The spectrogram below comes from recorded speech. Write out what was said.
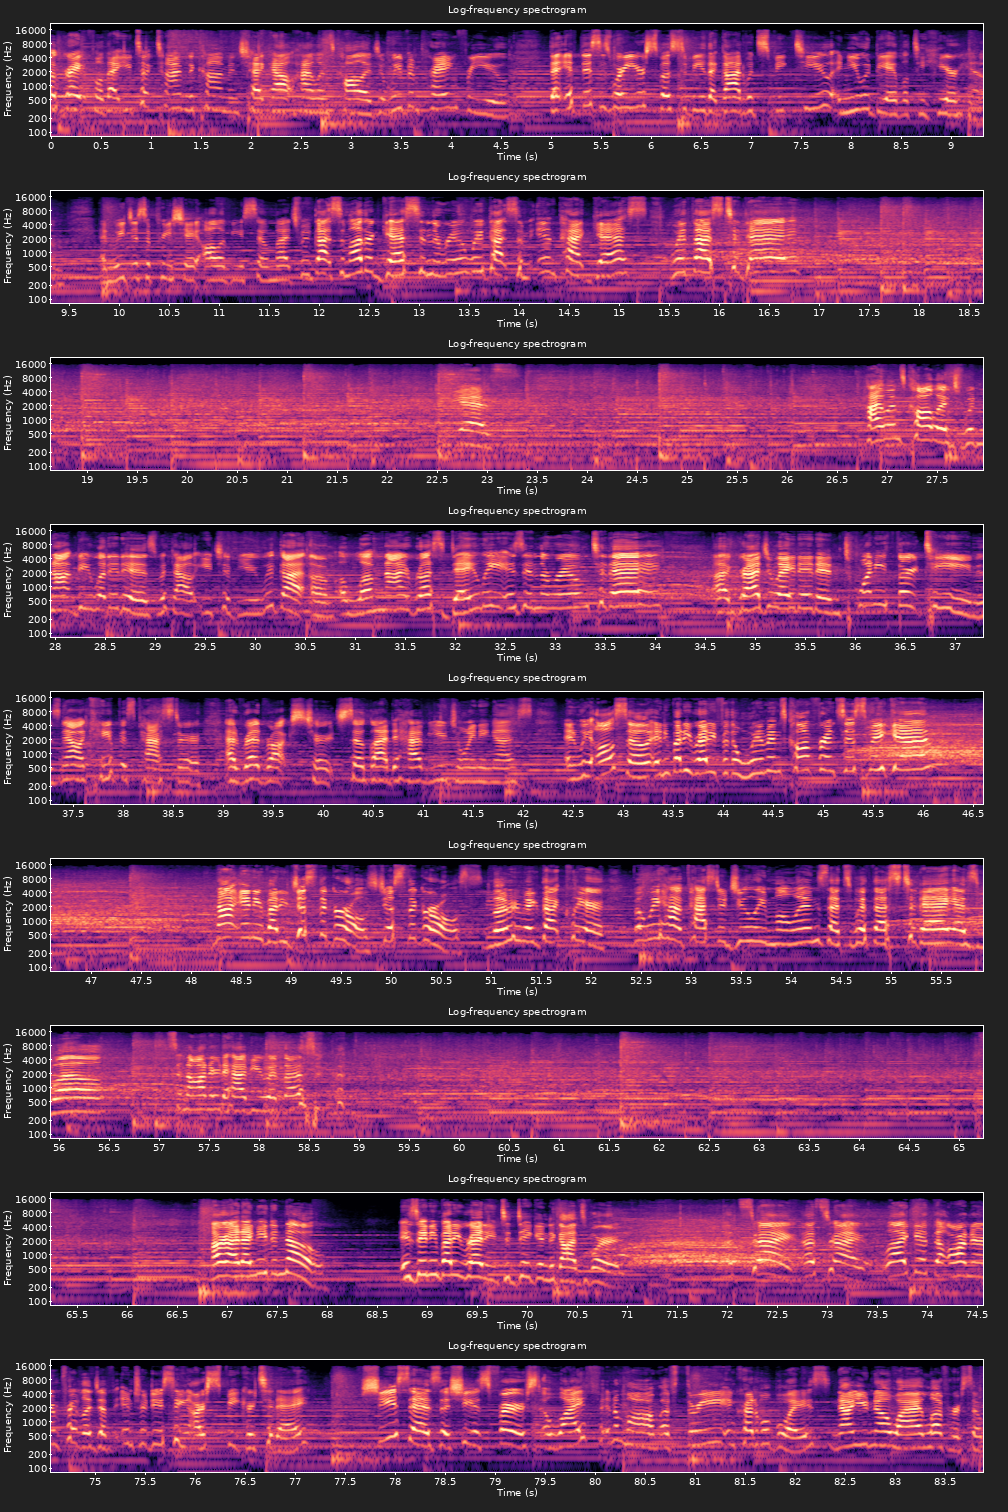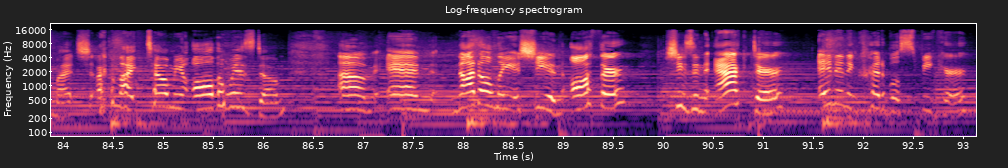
So grateful that you took time to come and check out Highlands College. And we've been praying for you that if this is where you're supposed to be, that God would speak to you and you would be able to hear him. And we just appreciate all of you so much. We've got some other guests in the room. We've got some impact guests with us today. Yes. College would not be what it is without each of you. We've got um, alumni. Russ Daly is in the room today. Uh, graduated in 2013, is now a campus pastor at Red Rocks Church. So glad to have you joining us. And we also, anybody ready for the women's conference this weekend? Not anybody, just the girls, just the girls. Let me make that clear. But we have Pastor Julie Mullins that's with us today as well an honor to have you with us. All right, I need to know is anybody ready to dig into God's Word? That's right, that's right. Well, I get the honor and privilege of introducing our speaker today. She says that she is first a wife and a mom of three incredible boys. Now you know why I love her so much. I'm like, tell me all the wisdom. Um, and not only is she an author, she's an actor and an incredible speaker.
